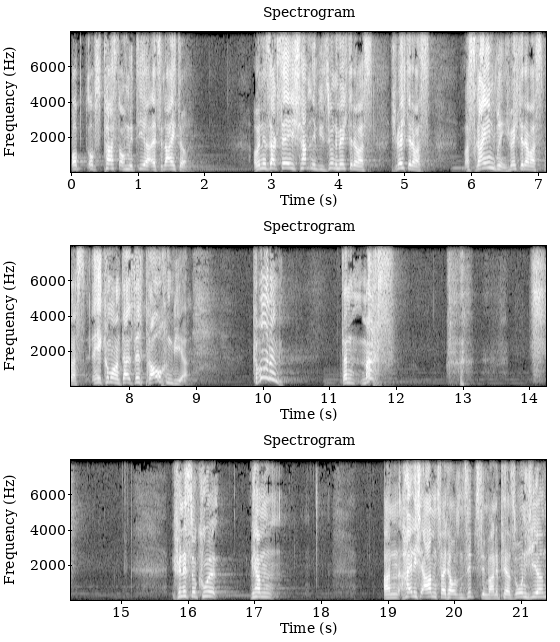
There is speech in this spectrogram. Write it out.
ob es passt auch mit dir als Leiter. Aber wenn du sagst, hey, ich habe eine Vision, ich möchte da was, ich möchte da was, was reinbringen, ich möchte da was, was, hey, komm on, das, das brauchen wir. Come on, dann mach's. Ich finde es so cool, wir haben an Heiligabend 2017 war eine Person hier,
